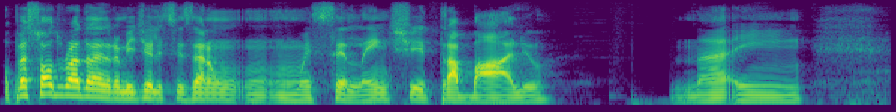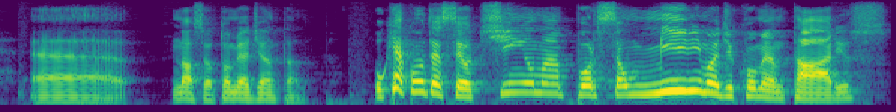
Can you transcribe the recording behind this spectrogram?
O pessoal do Red Letter Media eles fizeram um, um excelente trabalho né, em. Uh, nossa, eu tô me adiantando. O que aconteceu? Tinha uma porção mínima de comentários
